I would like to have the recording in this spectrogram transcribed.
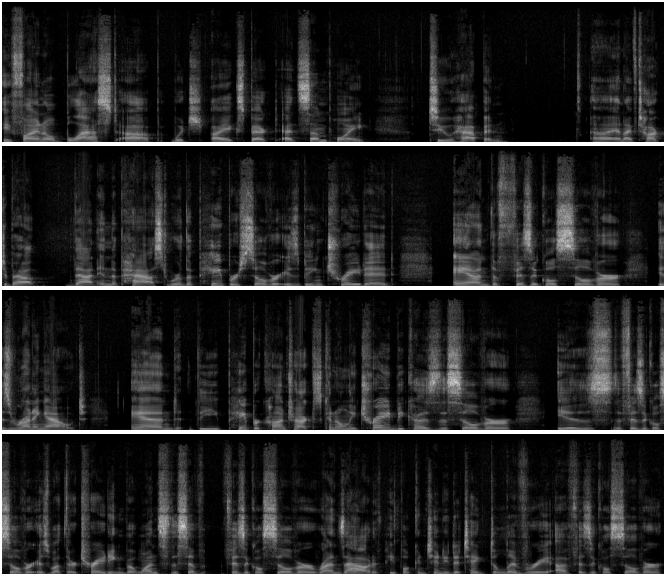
a final blast up which i expect at some point to happen. Uh, and i've talked about that in the past where the paper silver is being traded and the physical silver is running out. And the paper contracts can only trade because the silver is the physical silver is what they're trading. But once the physical silver runs out, if people continue to take delivery of physical silver,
